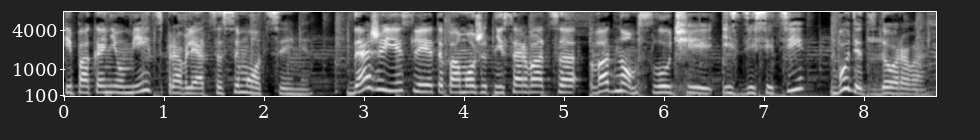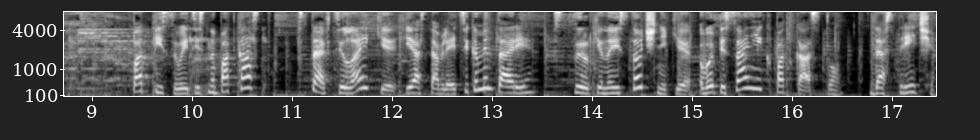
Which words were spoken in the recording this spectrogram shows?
и пока не умеет справляться с эмоциями. Даже если это поможет не сорваться в одном случае из десяти, будет здорово. Подписывайтесь на подкаст, ставьте лайки и оставляйте комментарии. Ссылки на источники в описании к подкасту. До встречи!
